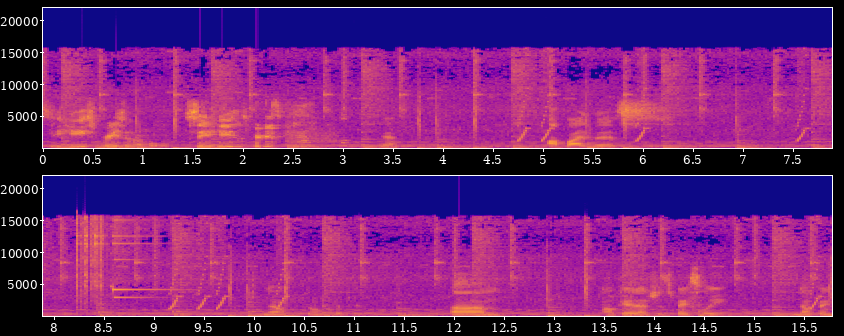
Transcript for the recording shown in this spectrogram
See, he's reasonable. See, he's reasonable. Yeah. I'll buy this. No, don't put it. Um. Okay, that's just basically nothing.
